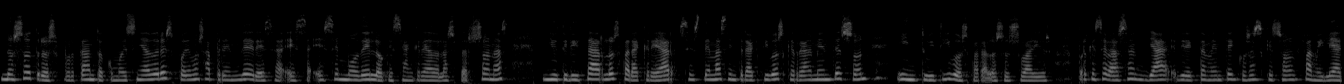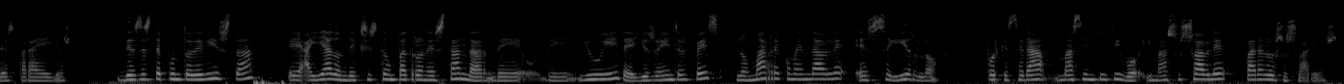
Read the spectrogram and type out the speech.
Nosotros, por tanto, como diseñadores, podemos aprender ese modelo que se han creado las personas y utilizarlos para crear sistemas interactivos que realmente son intuitivos para los usuarios, porque se basan ya directamente en cosas que son familiares para ellos. Desde este punto de vista, eh, allá donde existe un patrón estándar de, de UI, de User Interface, lo más recomendable es seguirlo, porque será más intuitivo y más usable para los usuarios.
